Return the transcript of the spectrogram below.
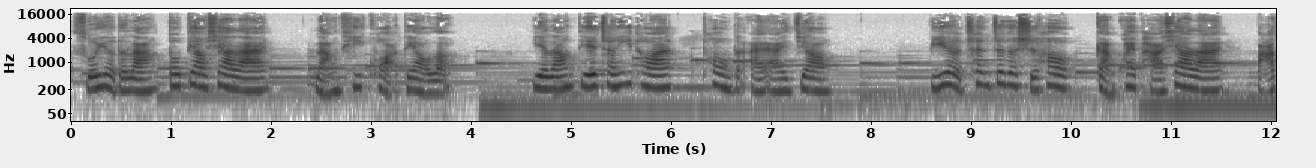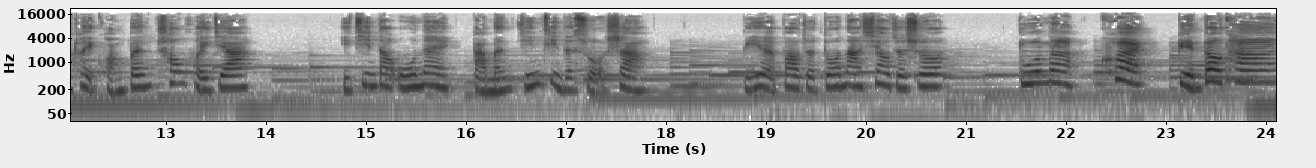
所有的狼都掉下来，狼梯垮掉了，野狼叠成一团，痛得哀哀叫。比尔趁这个时候赶快爬下来，拔腿狂奔，冲回家。一进到屋内，把门紧紧的锁上。比尔抱着多娜，笑着说：“多娜，快扁豆汤！”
